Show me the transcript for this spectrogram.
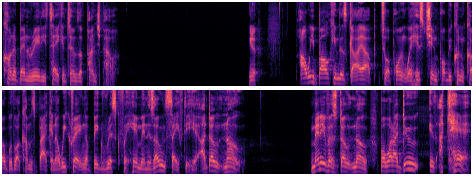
Conor Ben really take in terms of punch power? You know, are we bulking this guy up to a point where his chin probably couldn't cope with what comes back? And are we creating a big risk for him and his own safety here? I don't know. Many of us don't know. But what I do is I care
